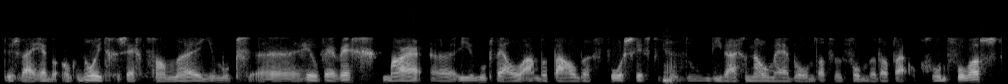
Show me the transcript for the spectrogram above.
Dus wij hebben ook nooit gezegd van uh, je moet uh, heel ver weg, maar uh, je moet wel aan bepaalde voorschriften ja. voldoen die wij genomen hebben, omdat we vonden dat daar ook grond voor was.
